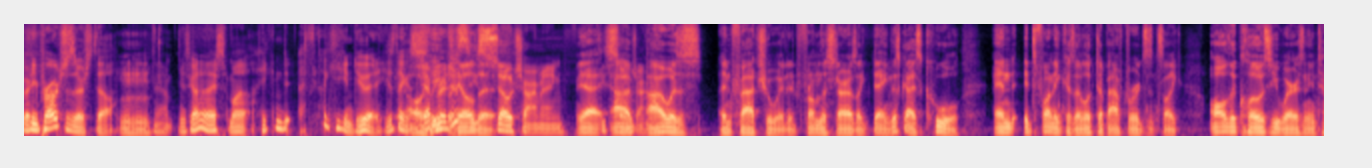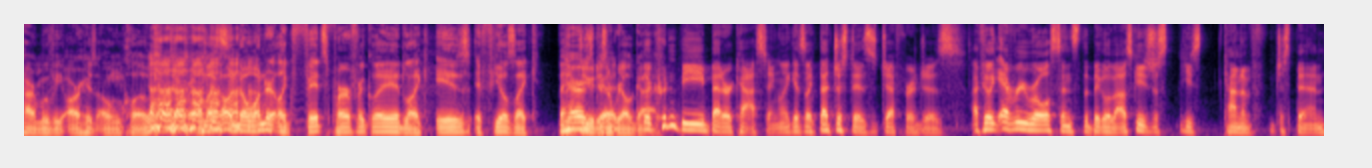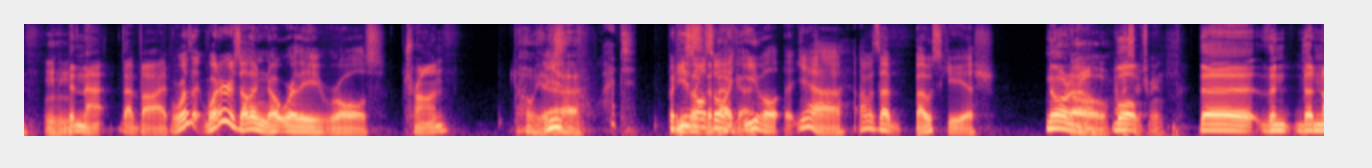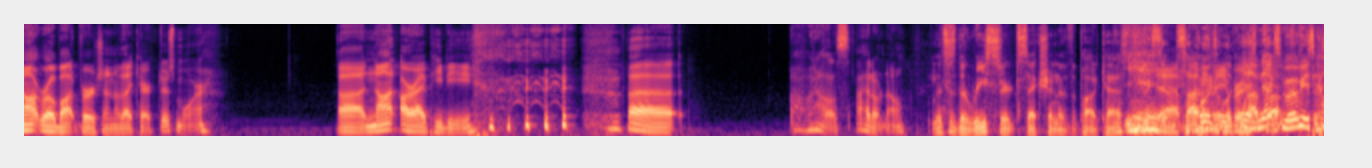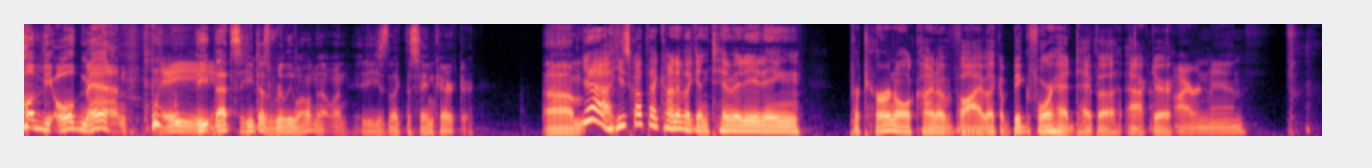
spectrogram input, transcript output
But he approaches her still. yeah He's got a nice smile. He can do. I feel like he can do it. He's like a Oh, Jeff he Bridges killed he's it. so charming Yeah, he's so I, charming I was infatuated from the start. I was like, dang, this guy's cool. And it's funny because I looked up afterwards. It's like all the clothes he wears in the entire movie are his own clothes. I'm like, oh, no wonder it like fits perfectly. It like is. It feels like the, hair is dude is a good. real guy. there couldn't be better casting like it's like that just is Jeff Bridges I feel like every role since The Big Lebowski he's just he's kind of just been Mm-hmm. been that that vibe What are, the- what are his other noteworthy roles? Tron oh He's- yeah. what? But He's he's, like also like guy. evil. Yeah. How was that Bowski-ish? no no no Oh, I see well what you mean. the the the not robot version of that character is more uh not R.I.P.D. uh oh, what else I don't know This is the research section of the podcast. Yeah. where we sit in Yeah, silence and look His next movie is called The Old Man. hey He, that's he does really well in that one. He's like the same character. Yeah, he's got that kind of like intimidating, paternal kind of vibe, like a big forehead type of actor. Iron Man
